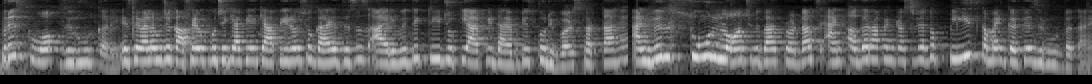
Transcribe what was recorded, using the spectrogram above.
ब्रिस्क वॉक ज़रूर करें। इससे पहले मुझे काफ़ी लोग पूछे कि आप ये क्या पी रहे हो? So guys this is ayurvedic tea जो कि आपकी डायबिटीज़ को रिवर्स करता है and will soon launch with our products and अगर आप इंटरेस्टेड है तो प्लीज़ कमेंट करके ज़रूर बताएँ।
